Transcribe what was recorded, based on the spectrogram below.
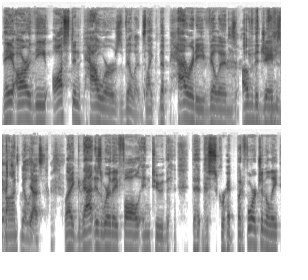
They are the Austin Powers villains, like the parody villains of the James Bond villains. Yes. Like that is where they fall into the, the the script. But fortunately,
